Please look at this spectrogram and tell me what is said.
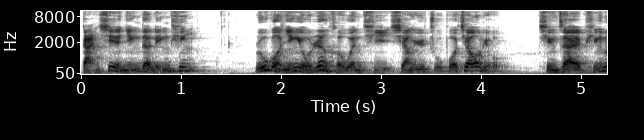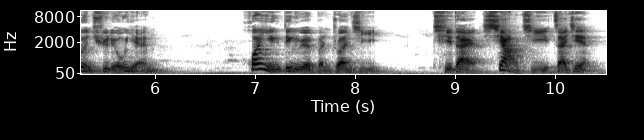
感谢您的聆听，如果您有任何问题想与主播交流，请在评论区留言。欢迎订阅本专辑。期待下集再见。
